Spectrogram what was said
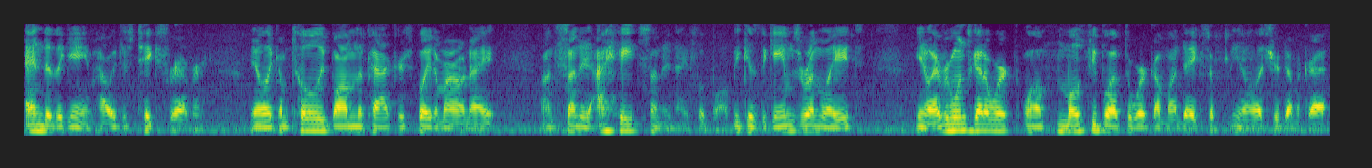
end of the game, how it just takes forever. You know, like I'm totally bummed the Packers play tomorrow night on Sunday. I hate Sunday night football because the games run late. You know, everyone's got to work. Well, most people have to work on Monday, except you know, unless you're a Democrat.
